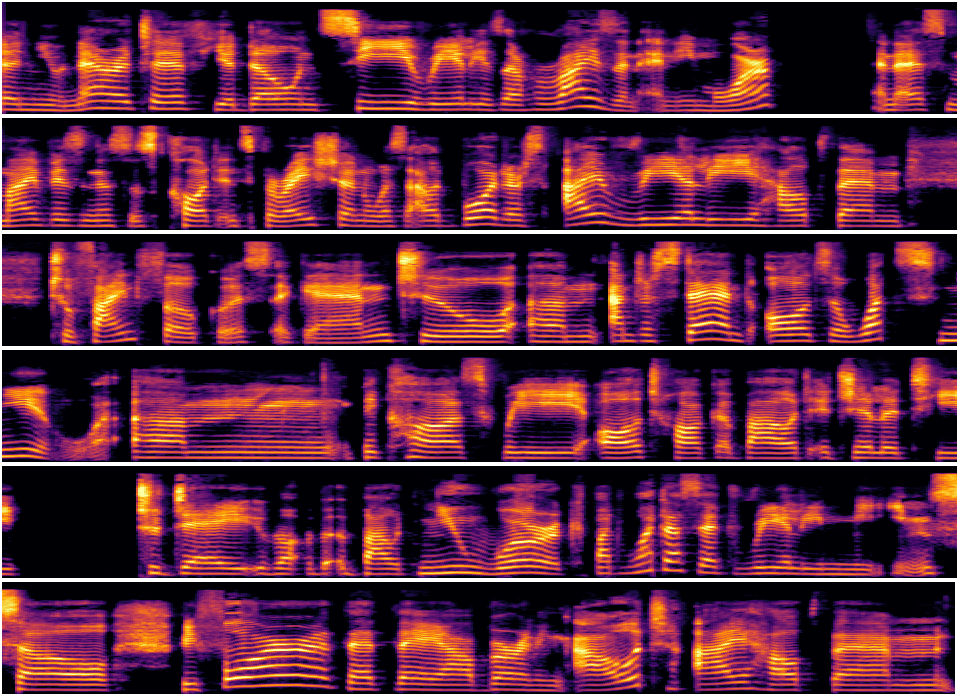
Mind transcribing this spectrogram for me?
a new narrative, you don't see really the horizon anymore. And as my business is called Inspiration Without Borders, I really help them to find focus again, to um, understand also what's new, um, because we all talk about agility today about new work, but what does that really mean? So before that they are burning out, I help them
